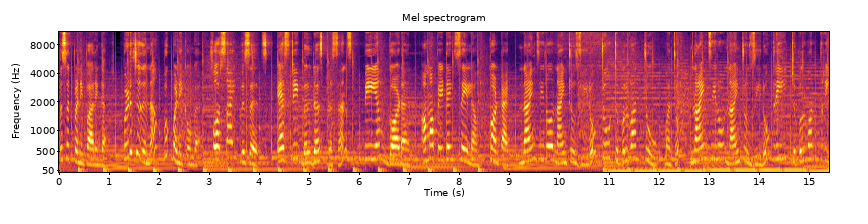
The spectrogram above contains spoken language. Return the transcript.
விசிட் பண்ணி பாருங்க. பிடிச்சதுன்னா புக் பண்ணிக்கோங்க. For site visits ST builders presents PM garden Ammapettai Salem. Contact nine zero nine two zero two triple one two மற்றும் nine zero nine two zero three triple one three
